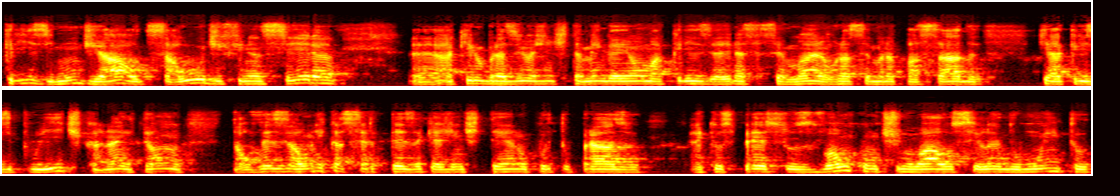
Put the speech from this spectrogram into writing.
crise mundial de saúde financeira, é, aqui no Brasil, a gente também ganhou uma crise aí nessa semana, ou na semana passada, que é a crise política, né? Então, talvez a única certeza que a gente tenha no curto prazo é que os preços vão continuar oscilando muito,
